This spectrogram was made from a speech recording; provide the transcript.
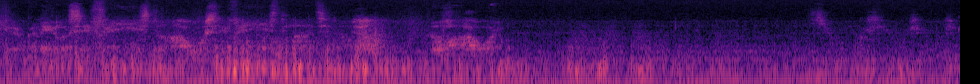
hier ook een hele cv-installatie, oude cv-installatie. Ja, nog ouder. Jongens, jongens, jongens.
